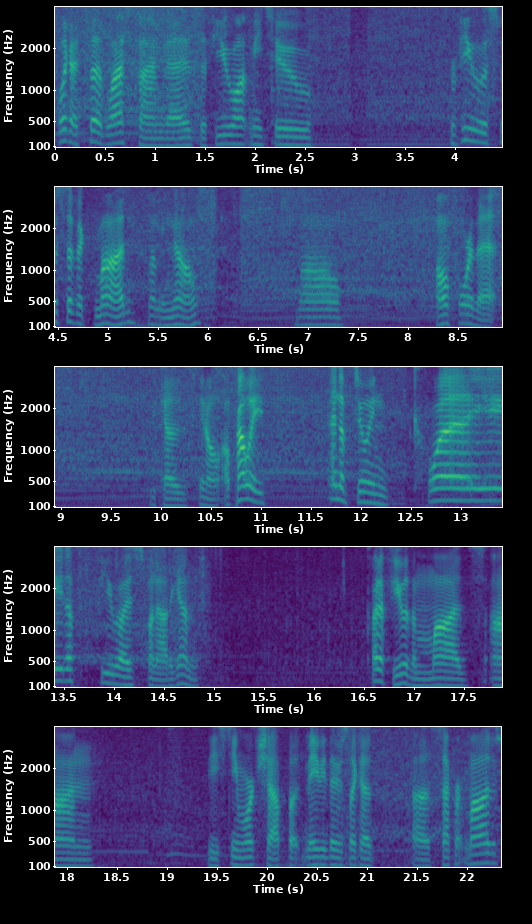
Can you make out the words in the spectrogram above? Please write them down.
So like I said last time, guys, if you want me to review a specific mod, let me know. I'll all for that. Because, you know, I'll probably end up doing quite a few I spun out again. Quite a few of the mods on the Steam Workshop, but maybe there's like a, a separate mod,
